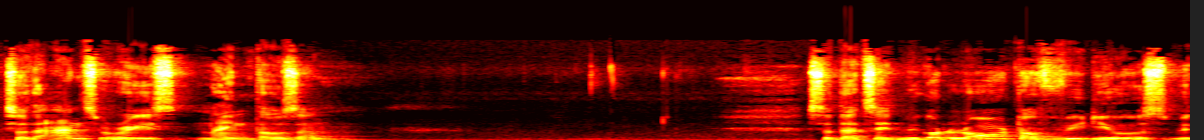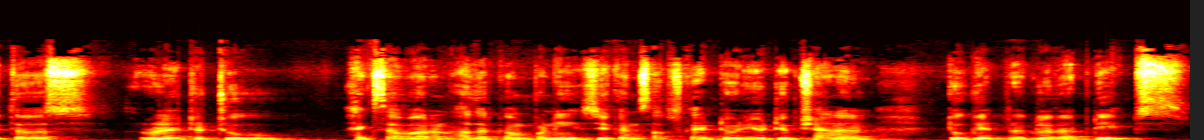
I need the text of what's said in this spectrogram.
So the answer is 9000. So that's it. We got a lot of videos with us related to Hexaware and other companies. You can subscribe to our YouTube channel to get regular updates.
